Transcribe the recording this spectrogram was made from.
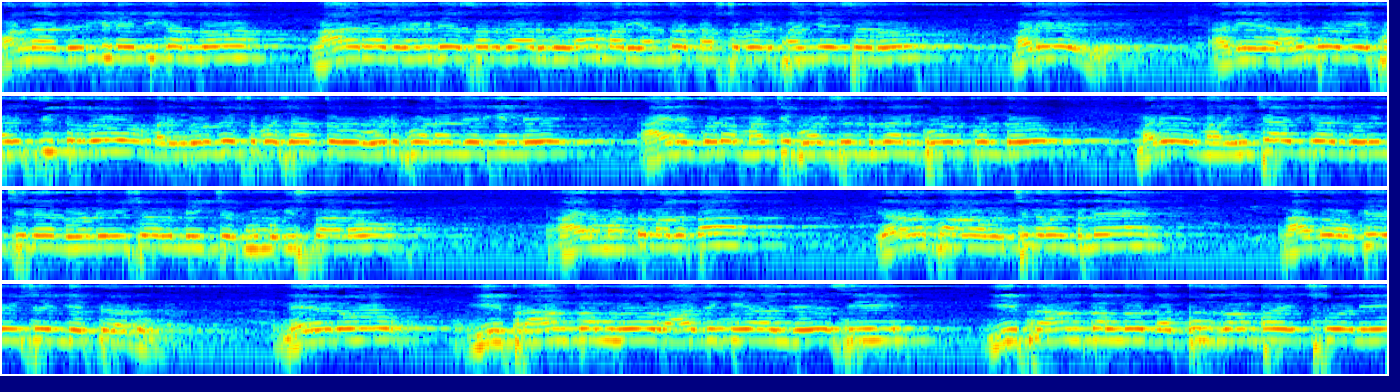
మొన్న జరిగిన ఎన్నికల్లో నాగరాజు వెంకటేశ్వర గారు కూడా మరి ఎంతో కష్టపడి పనిచేశారు. మరి అది అనుకోని పరిస్థితుల్లో మరి దురదృష్టవశాత్తు ఓడిపోవడం జరిగింది. ఆయనకు కూడా మంచి భవిష్యత్తు ఉంటుందని కోరుకుంటూ మరి మన ఇన్ఛార్జ్ గారి గురించి నేను రెండు విషయాలు మీకు చెప్పి ముగిస్తాను. ఆయన మొట్టమొదట ఎర్రపాలెం వచ్చిన వెంటనే నాతో ఒకే విషయం చెప్పాడు. నేను ఈ ప్రాంతంలో రాజకీయాలు చేసి ఈ ప్రాంతంలో డబ్బులు సంపాదించుకొని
